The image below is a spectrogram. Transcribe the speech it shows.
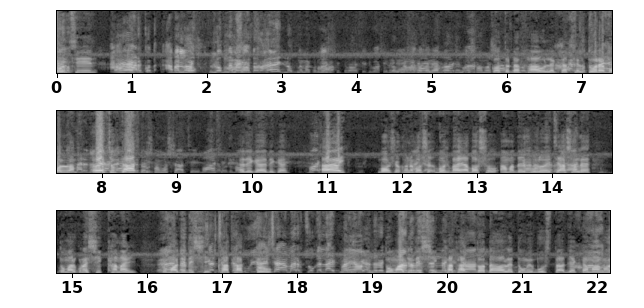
বলছি, কতটা ফাউল একটা ছেলে। তোরে বললাম, এই চুপ থাক। এদিকে এদিকে এই বসো ওখানে বসো ভাইয়া বসো। আমাদের ভুল হয়েছে। আসলে তোমার কোনো শিক্ষা নাই। তোমার যদি শিক্ষা থাকতো? তোমার যদি শিক্ষা থাকতো তাহলে তুমি বুঝতা যে একটা মানুষ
